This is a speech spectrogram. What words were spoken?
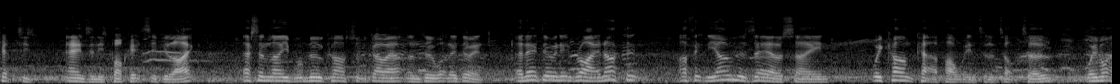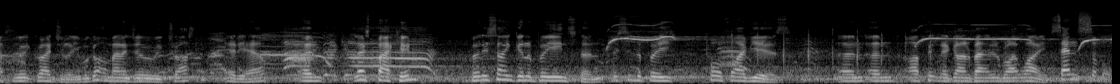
kept his hands in his pockets, if you like. That's enabled Newcastle to go out and do what they're doing, and they're doing it right. And I think I think the owners there are saying. We can't catapult into the top two. We might have to do it gradually. We've got a manager who we trust, Eddie Howe, and let's back him. But this ain't going to be instant. This is going to be four or five years, and and I think they're going about it the right way. Sensible.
